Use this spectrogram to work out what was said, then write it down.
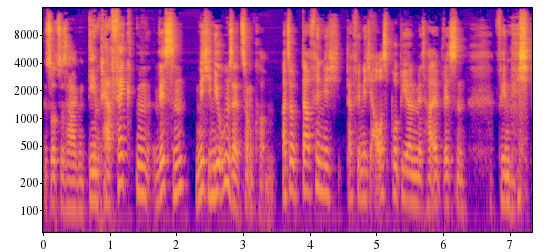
sozusagen dem perfekten Wissen nicht in die Umsetzung kommen. Also da finde ich, da finde ich ausprobieren mit Halbwissen finde ich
